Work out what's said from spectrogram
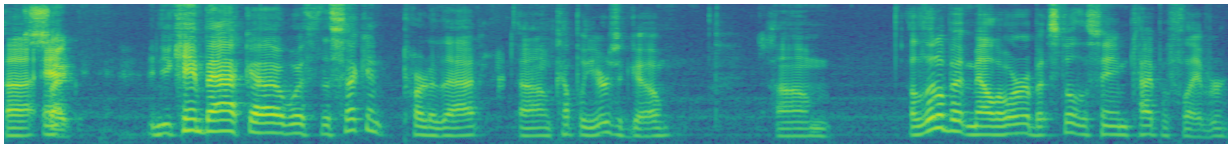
Uh, and, and you came back uh, with the second part of that um, a couple years ago. Um, a little bit mellower, but still the same type of flavor.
